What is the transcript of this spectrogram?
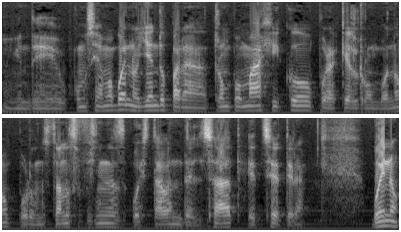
de, ¿cómo se llama? Bueno, yendo para Trompo Mágico, por aquel rumbo, ¿no? Por donde están las oficinas o estaban del SAT, etcétera. Bueno,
